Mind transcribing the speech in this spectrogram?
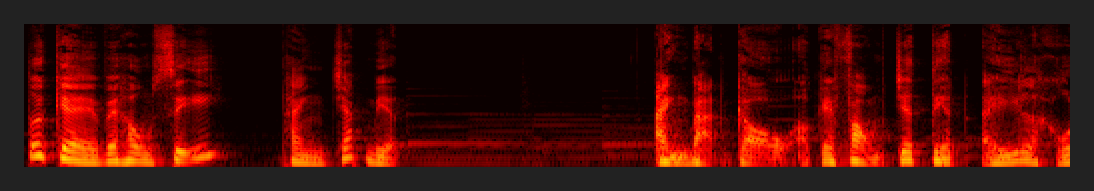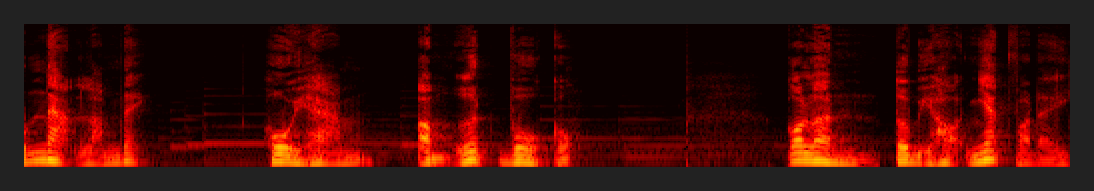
Tôi kể về Hồng Sĩ, Thành chép miệng. Anh bạn cậu ở cái phòng chết tiệt ấy là khốn nạn lắm đấy. Hôi hám, ẩm ướt vô cùng. Có lần tôi bị họ nhét vào đấy.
